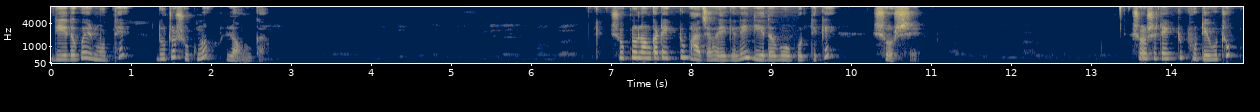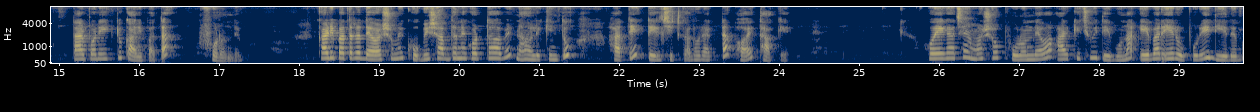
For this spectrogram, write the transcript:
দিয়ে দেবো এর মধ্যে দুটো শুকনো লঙ্কা। শুকনো লঙ্কাটা একটু ভাজা হয়ে গেলেই দিয়ে দেবো ওপর থেকে সর্ষে। সর্ষেটা একটু ফুটে উঠুক, তারপরে একটু কারি পাতা ফোড়ন দেব। কারি পাতাটা দেওয়ার সময় খুবই সাবধানে করতে হবে নাহলে কিন্তু হাতে তেল ছিটকানোর একটা ভয় থাকে। হয়ে গেছে আমার সব ফোড়ন দেওয়া, আর কিছুই দেব না। এবার এর ওপরেই দিয়ে দেব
